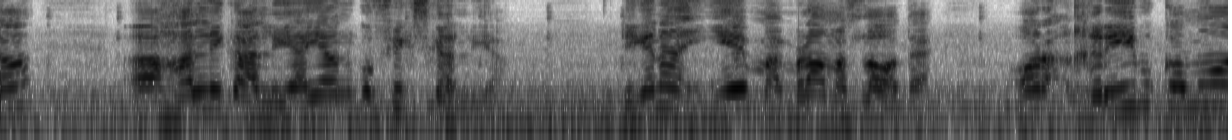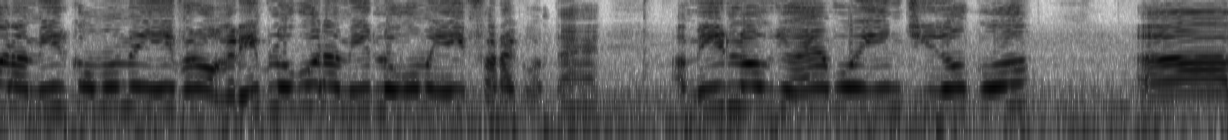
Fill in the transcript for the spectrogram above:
का हल निकाल लिया या उनको फिक्स कर लिया। ठीक है ना? ये बड़ा मसला होता है। और गरीब कौमों और अमीर कौमों में यही फ़र्क गरीब लोगों और अमीर लोगों में यही फ़र्क होता है। अमीर लोग जो हैं वो इन चीज़ों को आ,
